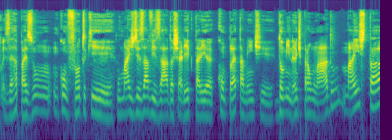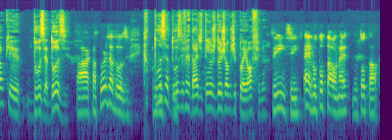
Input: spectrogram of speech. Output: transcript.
Pois é, rapaz, um, um, confronto que o mais desavisado acharia que estaria completamente dominante para um lado, mas tá o quê? 12 a 12? Tá 14 a 12. 14 a 12, é verdade. Tem os dois jogos de playoff, né? Sim, sim. É, no total, né? No total.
